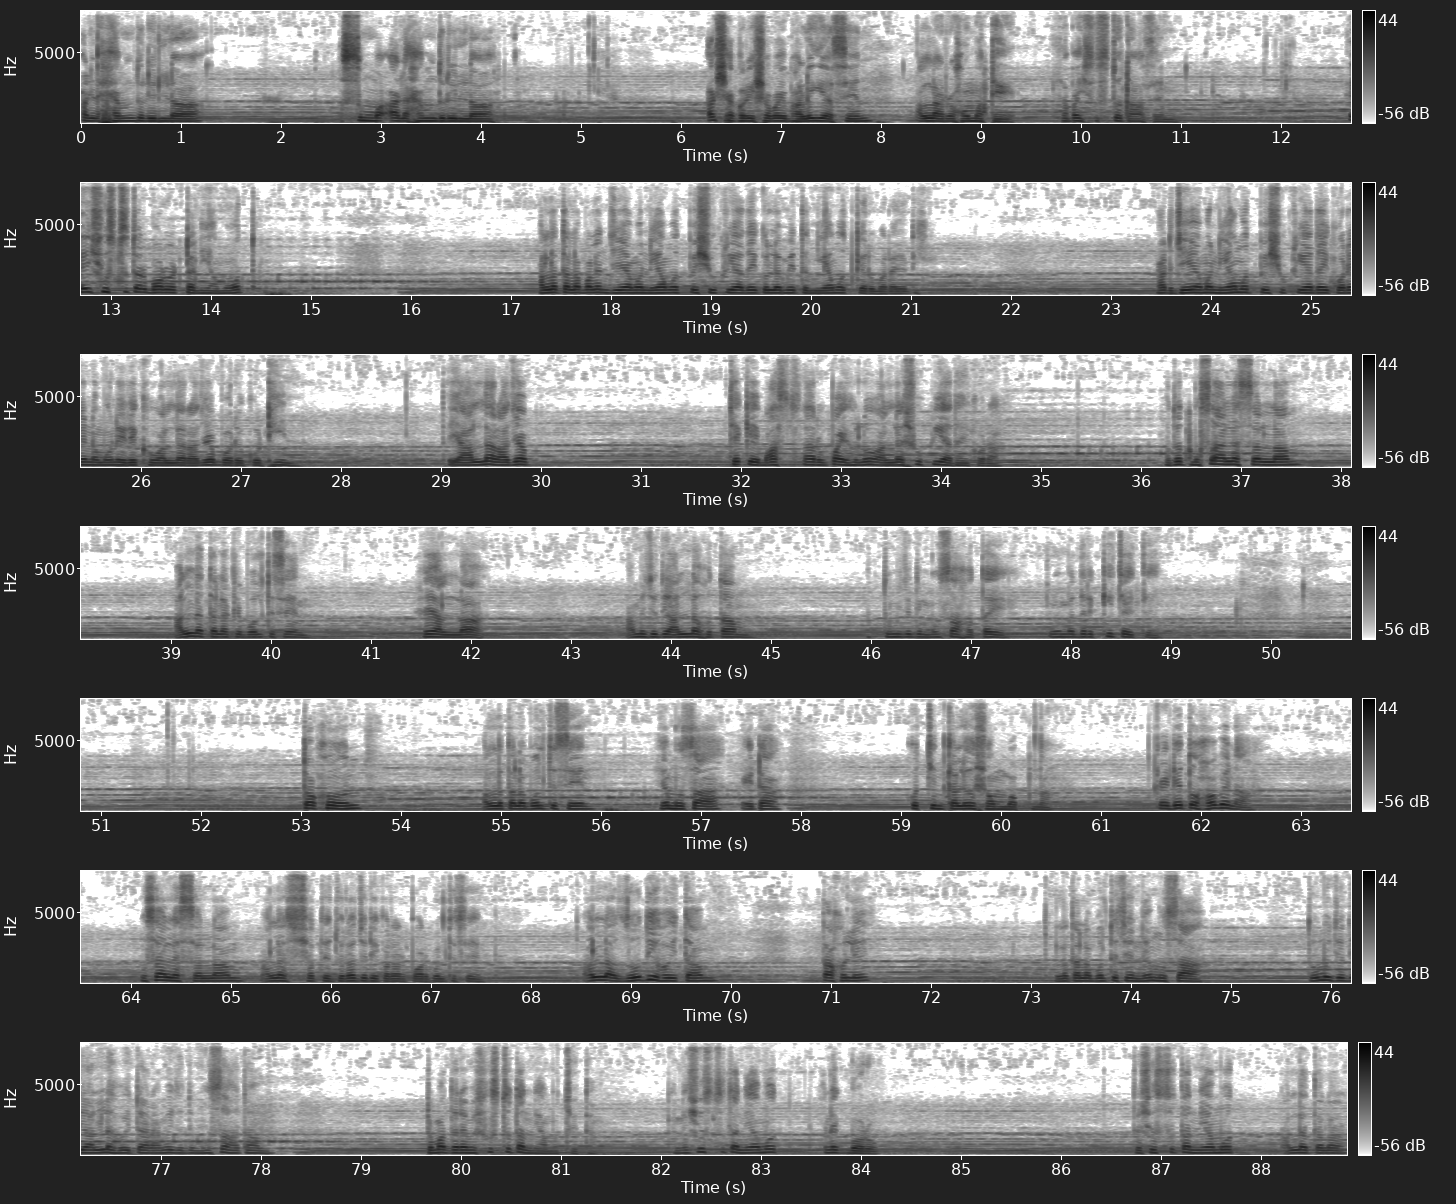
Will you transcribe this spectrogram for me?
আলহামদুলিল্লাহ, সুম্মা আলহামদুলিল্লাহ। আশা করি সবাই ভালোই আছেন আল্লাহ রহমতে সবাই সুস্থতা আছেন। এই সুস্থতার বড় একটা নিয়ামত। আল্লাহ তালা বলেন যে, আমার নিয়ামত পেয়ে শুক্রিয়া আদায় করলে আমি তো নিয়ামতকে আরও বাড়াইয়া দিই? আর যে, আমার নিয়ামত পেয়ে শুক্রিয়া আদায় করে না, মনে রেখো আল্লাহ রাজা বড় কঠিন। তাই আল্লাহ রাজা থেকে বাঁচার উপায় হলো আল্লাহ শুক্রিয়া আদায় করা। হজরত মুসা আল্লাহ সাল্লাম আল্লাহ তালাকে বলতেছেন, হে আল্লাহ, আমি যদি আল্লাহ হতাম, তুমি যদি মুসা হতে, তুমি আমাদের কি চাইতে? তখন আল্লাহ তালা বলতেছেন, হে মুসা, এটা কোচিন কালেও সম্ভব না। এটা তো হবে না। মুসা আল্লাহ সাল্লাম আল্লাহর সাথে জোরাজুরি করার পর বলতেছে, আল্লাহ, যদি হইতাম, তাহলে আল্লাহ তালা বলতেছে নে মুসা, তুমি যদি আল্লাহ হইতে আর আমি যদি মুসা হতাম, তোমার দ্বারা আমি সুস্থতার নিয়ামত চাইতাম। মানে সুস্থতার নিয়ামত অনেক বড়। তো সুস্থতার নিয়ামত আল্লাহ তালা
